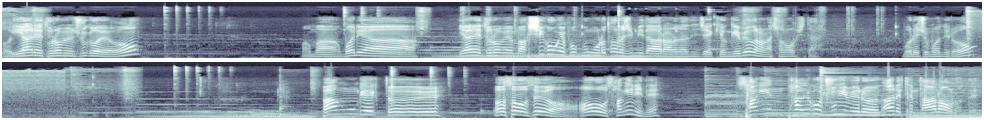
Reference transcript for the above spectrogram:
어, 이 안에 들어오면 죽어요. 어, 막 뭐냐 이 안에 들어오면 막 시공의 폭풍으로 떨어집니다라는 이제 경계벽을 하나 쳐놓읍시다. 모래주머니로. 방문객들 어서 오세요. 어우 상인이네. 상인 팔고 죽이면은 안에 템 다 나오는데.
